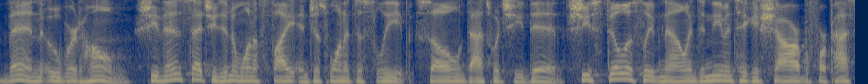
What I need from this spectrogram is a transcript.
then Ubered home. She then said she didn't want to fight and just wanted to sleep. So that's what she did. She's still asleep now and didn't even take a shower before passing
